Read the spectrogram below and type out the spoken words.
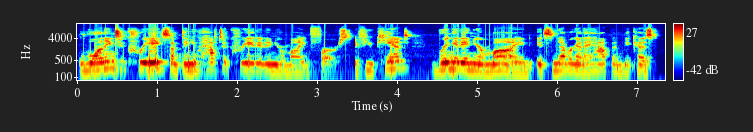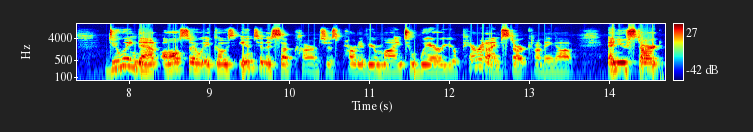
wanting to create something, you have to create it in your mind first. If you can't bring it in your mind, it's never going to happen because doing that also it goes into the subconscious part of your mind to where your paradigms start coming up and you start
